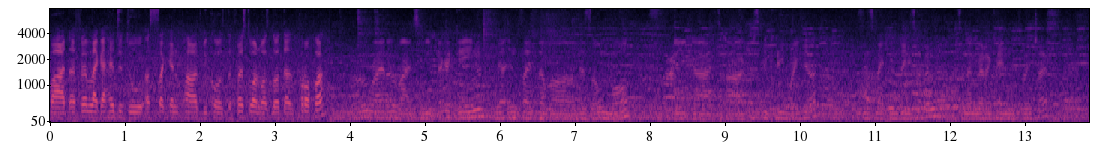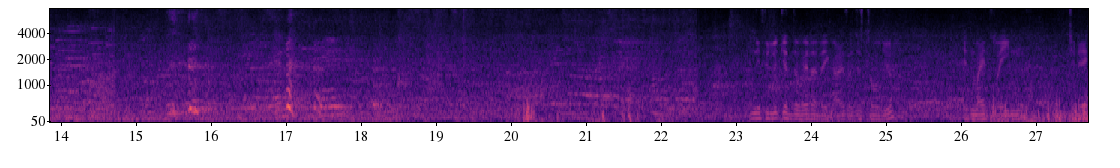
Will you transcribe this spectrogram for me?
but I felt like I had to do a second part because the first one was not that proper. Alright, alright, so we're back again. We are inside the, uh, the zone mall. We got uh, Krispy Kreme right here since 1937. It's an American franchise. And if you look at the weather there guys, I just told you, it might rain today.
